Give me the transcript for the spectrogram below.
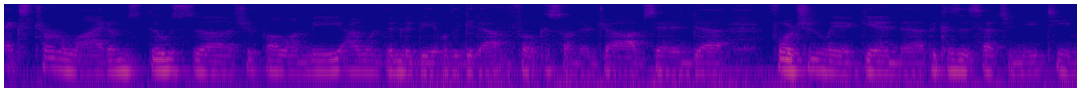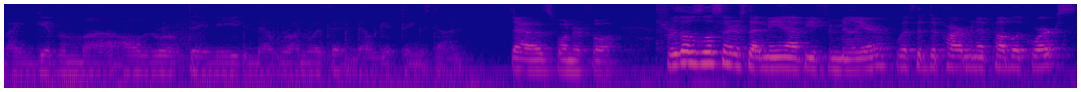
external items. Those uh, should fall on me. I want them to be able to get out and focus on their jobs. And uh, fortunately, again, uh, because it's such a neat team, I can give them uh, all the rope they need and they'll run with it and they'll get things done. Yeah, that's wonderful. For those listeners that may not be familiar with the Department of Public Works,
